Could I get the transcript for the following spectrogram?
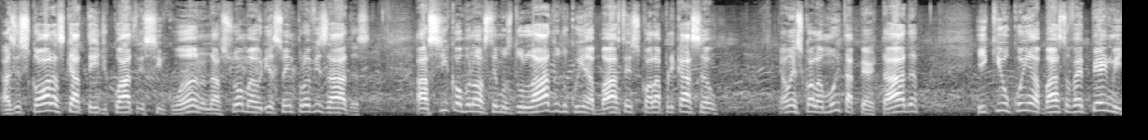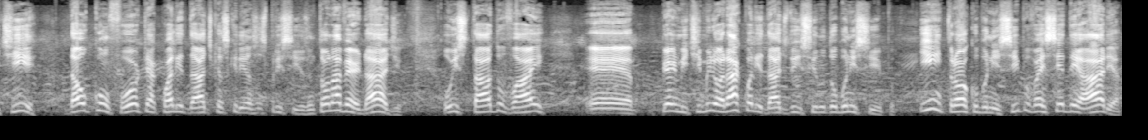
As escolas que atendem 4 e 5 anos, na sua maioria, são improvisadas. Assim como nós temos do lado do Cunha Basta a escola aplicação. É uma escola muito apertada e que o Cunha Basta vai permitir dar o conforto e a qualidade que as crianças precisam. Então, na verdade, o Estado vai é, permitir melhorar a qualidade do ensino do município. E, em troca, o município vai ceder área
